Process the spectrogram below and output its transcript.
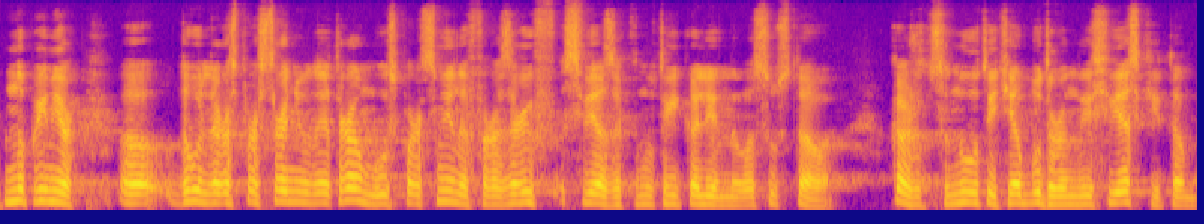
Например, э, довольно распространенная травма у спортсменов – разрыв связок внутри коленного сустава. Кажется, ну вот эти обудранные связки, там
